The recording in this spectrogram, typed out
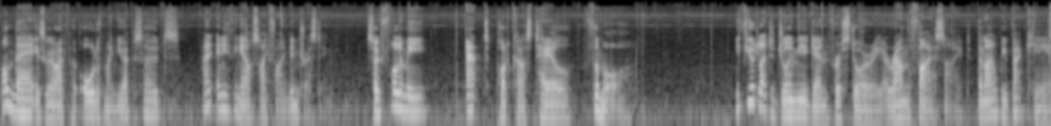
On there is where I put all of my new episodes and anything else I find interesting. So follow me at Podcast Tale for more. If you'd like to join me again for a story around the fireside, then I'll be back here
